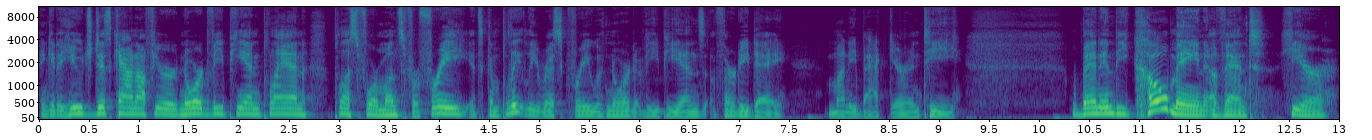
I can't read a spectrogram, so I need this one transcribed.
and get a huge discount off your NordVPN plan plus four months for free. It's completely risk-free with NordVPN's 30-day money-back guarantee. Ben, in the co-main event here,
